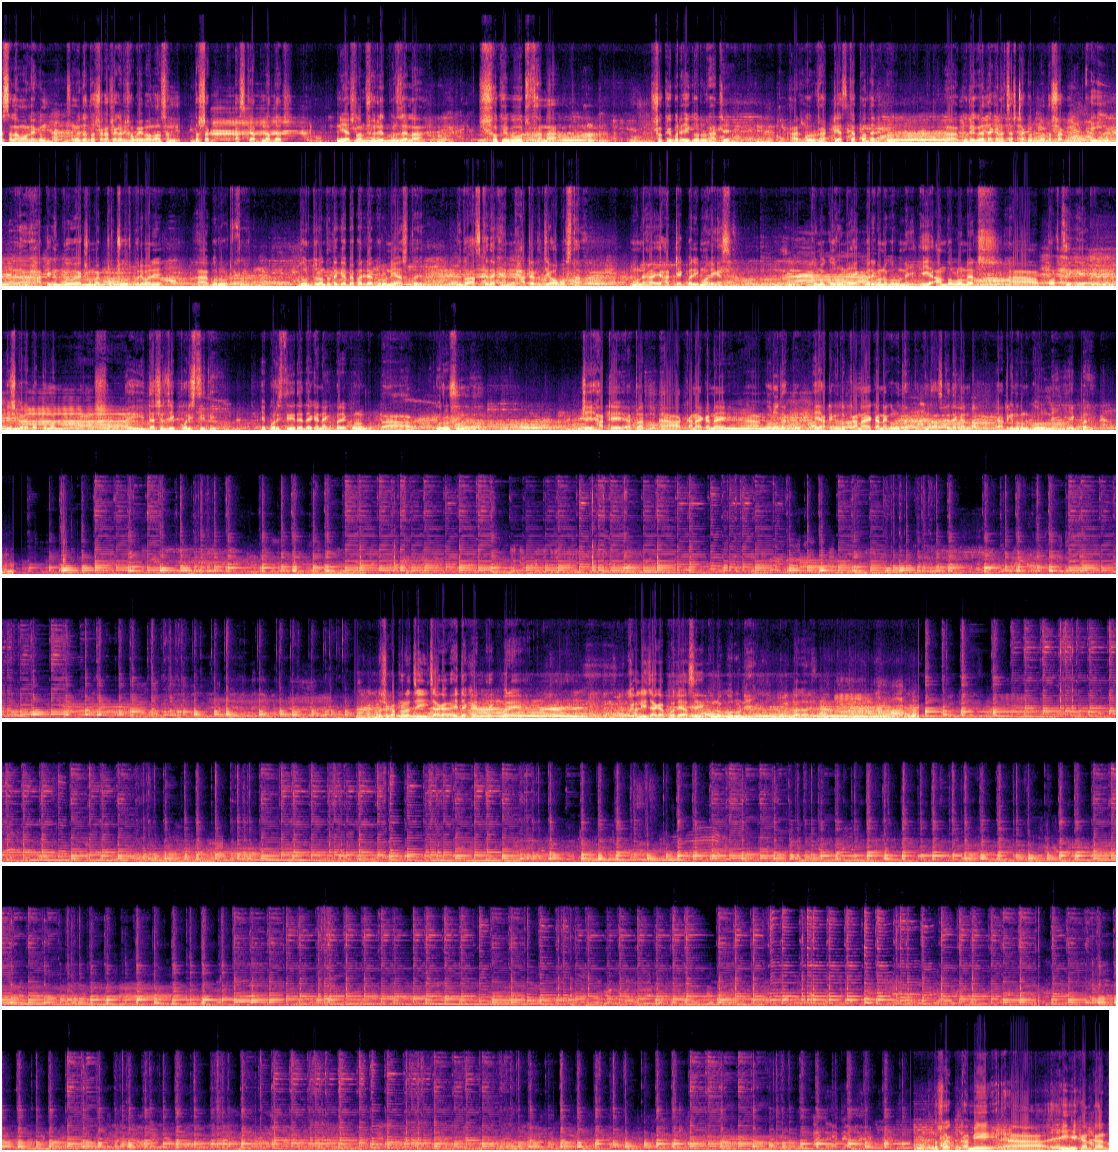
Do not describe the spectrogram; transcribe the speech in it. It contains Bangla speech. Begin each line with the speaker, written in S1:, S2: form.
S1: আসসালামু আলাইকুম। সমিত দর্শক, আশা করি সবাই ভালো আছেন। দর্শক, আজকে আপনাদের নিয়ে আসলাম শরীয়তপুর জেলা সখীপুর থানা, সখীপুর এই গরুর হাটে। আর গরুর হাটটি আজকে আপনাদের একটু ঘুরে ঘুরে দেখানোর চেষ্টা করব। দর্শক, এই হাটে কিন্তু একসময় প্রচুর পরিমাণে গরু উঠতো। দূর দূরান্ত থেকে ব্যাপারীরা গরু নিয়ে আসতো। কিন্তু আজকে দেখেন, হাটের যে অবস্থা, মনে হয় এই হাটটি একবারই মরে গেছে। কোনো গুরু নেই একবারে কোনো গরু নেই। এই আন্দোলনের পর থেকে, বিশেষ করে বর্তমান এই দেশের যে পরিস্থিতি, এই পরিস্থিতিতে দেখেন একবারে কোনো গুরু শুনে শূন্য। যেই হাটে আপনার কানায় কানায় গরু থাকতো, এই হাটে কিন্তু কানায় কানায় গরু থাকতো। কিন্তু আজকে দেখেন হাটে কিন্তু কোনো গরু নেই একবারে। দর্শক আপনারা যেই জায়গায় দেখেন একবারে খালি জায়গা পরে আছে কোনো গরু নেই বাজারে। দর্শক, আমি এই এখানকার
